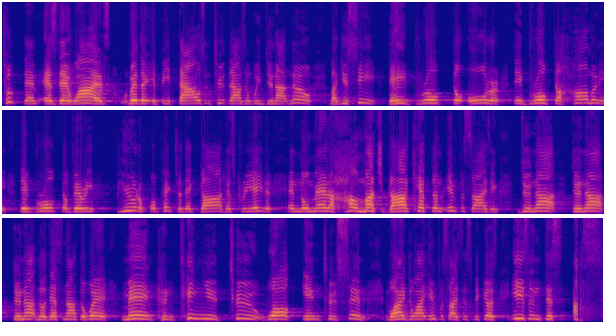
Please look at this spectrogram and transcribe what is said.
took them as their wives, whether it be thousand, two thousand, we do not know. But you see, they broke the order, they broke the harmony, they broke the very beautiful picture that God has created. And no matter how much God kept on emphasizing, do not, do not, do not. No, that's not the way. Man continued to walk into sin. Why do I emphasize this? Because isn't this us?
